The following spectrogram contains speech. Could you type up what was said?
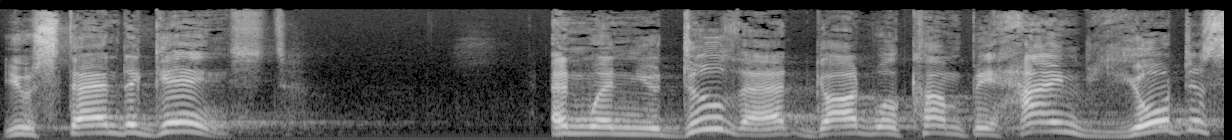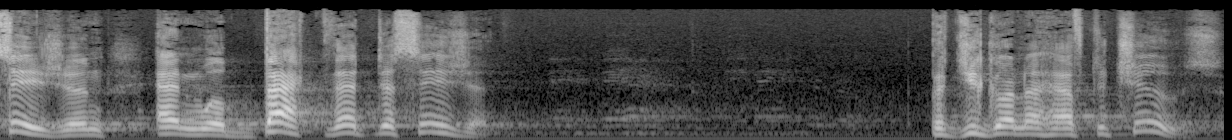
You stand against. And when you do that, God will come behind your decision and will back that decision. But you're going to have to choose.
